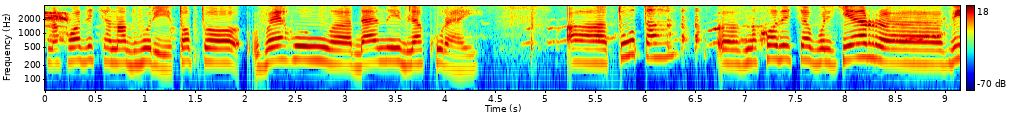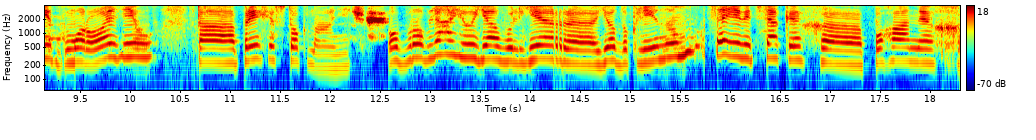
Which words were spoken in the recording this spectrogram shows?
знаходиться на дворі, тобто вигул е, денний для курей. А тут е, знаходиться вольєр е, від морозів та прихисток на ніч. Обробляю я вольєр йодокліном. Це є від всяких поганих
